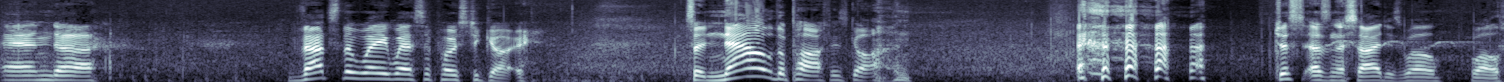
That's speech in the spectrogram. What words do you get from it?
and uh, that's the way we're supposed to go. So now the path is gone. Just as an aside as well, while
